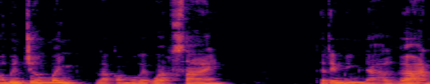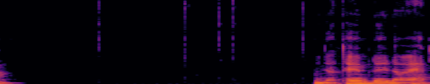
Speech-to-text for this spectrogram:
ở bên trường mình là có một cái website. Thế thì mình đã gán. Mình đã thêm DNS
